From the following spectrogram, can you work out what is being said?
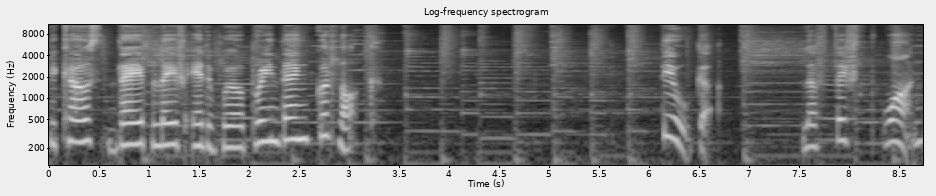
because they believe it will bring them good luck. 第五个，the fifth one，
